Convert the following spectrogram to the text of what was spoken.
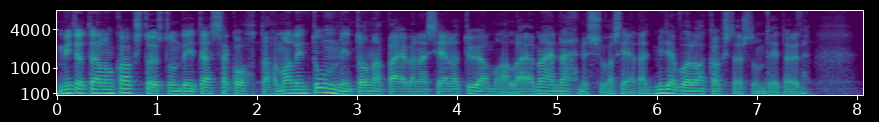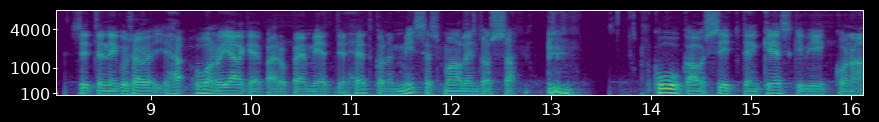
mitä täällä on 12 tuntia tässä kohtaa? Mä olin tunnin tona päivänä siellä työmaalla ja mä en nähnyt sua siellä. Että miten voi olla 12 tuntia töitä? Sitten niin kuin se on huono jälkeenpäin rupeaa miettimään, että hetkonen, missä mä olin tuossa kuukausi sitten keskiviikkona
